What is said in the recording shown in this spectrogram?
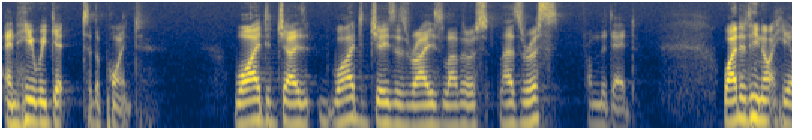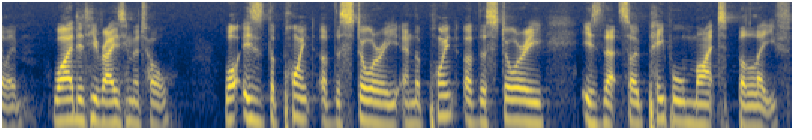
And here we get to the point. Why did, Je- why did Jesus raise Lazarus, Lazarus from the dead? Why did he not heal him? Why did he raise him at all? What is the point of the story? And the point of the story is that so people might believe.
